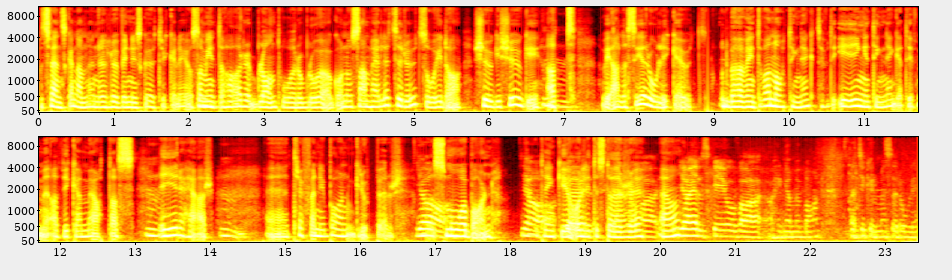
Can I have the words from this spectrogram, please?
svenska namnen eller hur vi nu ska uttrycka det och som mm. inte har blont hår och blå ögon och samhället ser ut så idag 2020 mm. att vi alla ser olika ut. Och det mm. behöver inte vara någonting negativt. Det är ingenting negativt med att vi kan mötas mm. i det här. Mm. Eh, träffar ni barngrupper? Ja. Små barn? Ja, tänker jag, och lite större. Vara, ja. Jag älskar ju att vara, och hänga med barn. Jag tycker de är så roliga.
